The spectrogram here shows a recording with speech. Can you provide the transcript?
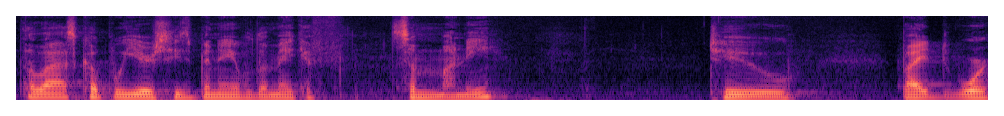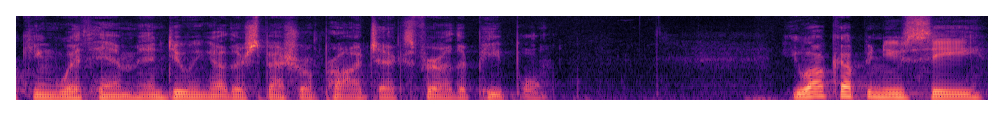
the last couple years he's been able to make some money to by working with him and doing other special projects for other people. You walk up and you see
